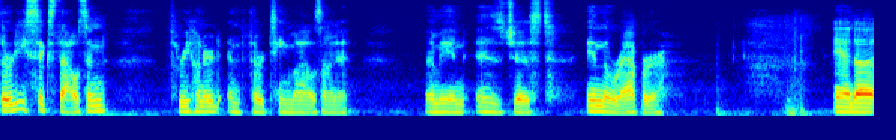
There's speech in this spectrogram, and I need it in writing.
36,313 miles on it. I mean, is just in the wrapper. And uh,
